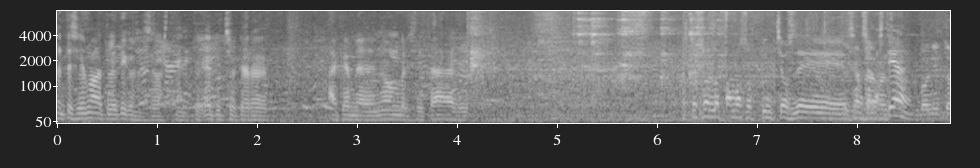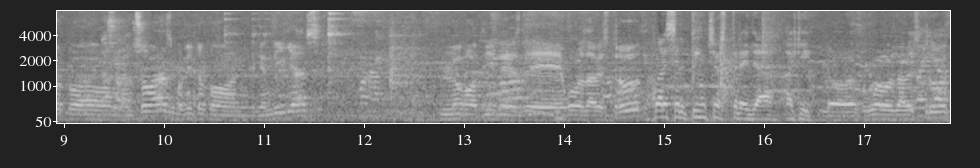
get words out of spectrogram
Antes se llamaba Atlético San Sebastián, pero ya he dicho que ahora ha cambiado de nombres y tal. Estos son los famosos pinchos de San Sebastián. Bonito con anchoas, bonito con riendillas. Luego tienes de huevos de avestruz, ¿Cuál es el pincho estrella aquí? los huevos de avestruz.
